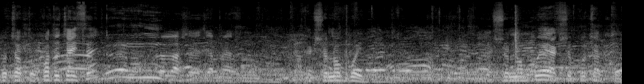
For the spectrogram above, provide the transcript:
পঁচাত্তর। কত চাইছে? একশো নব্বই। একশো নব্বই একশো পঁচাত্তর।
